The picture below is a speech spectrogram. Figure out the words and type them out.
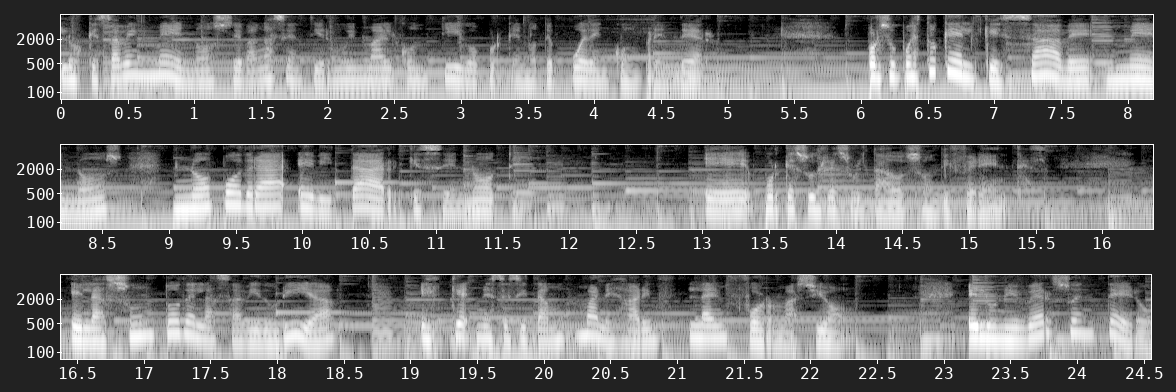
los que saben menos se van a sentir muy mal contigo porque no te pueden comprender. Por supuesto que el que sabe menos no podrá evitar que se note, eh, porque sus resultados son diferentes. El asunto de la sabiduría es que necesitamos manejar la información. El universo entero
